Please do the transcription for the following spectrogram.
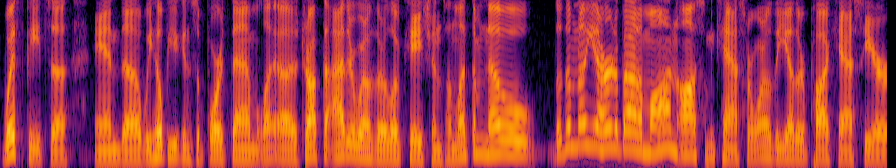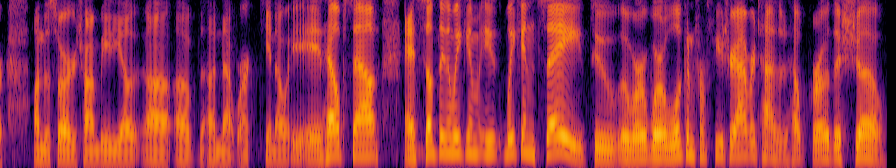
with pizza, and uh, we hope you can support them. Uh, drop to either one of their locations and let them know let them know you heard about them on Awesome Cast or one of the other podcasts here on the Sorgatron Media uh, uh, network. You know, it, it helps out, and it's something that we can we can say to we're, we're looking for future advertisers to help grow this show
